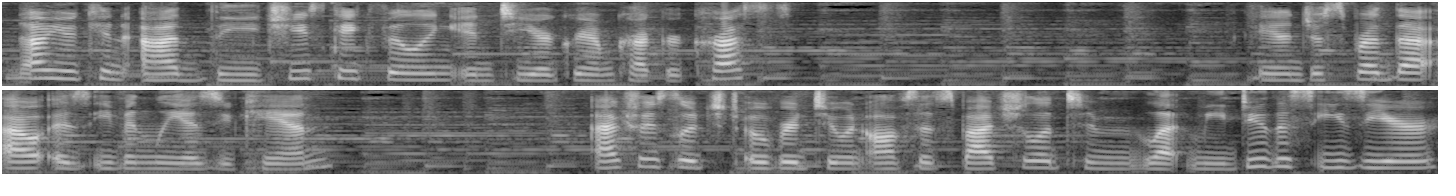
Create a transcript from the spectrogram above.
Now you can add the cheesecake filling into your graham cracker crust and just spread that out as evenly as you can. I actually switched over to an offset spatula to let me do this easier.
